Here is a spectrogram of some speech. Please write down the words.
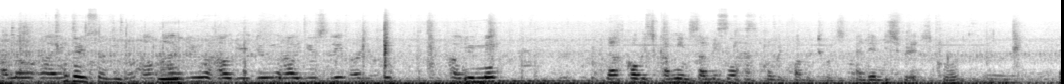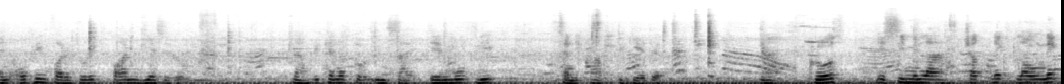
Hello, hi. 쳐져 있어 지금. How are you? How do you do? How do you sleep? How do you cook? How do you make? The COVID is coming. Some people have COVID from the tourists, and then this place is closed and open for the tourists one years ago. Now we cannot go inside. They move it and they come together. Now, close. They similar short neck, long neck,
